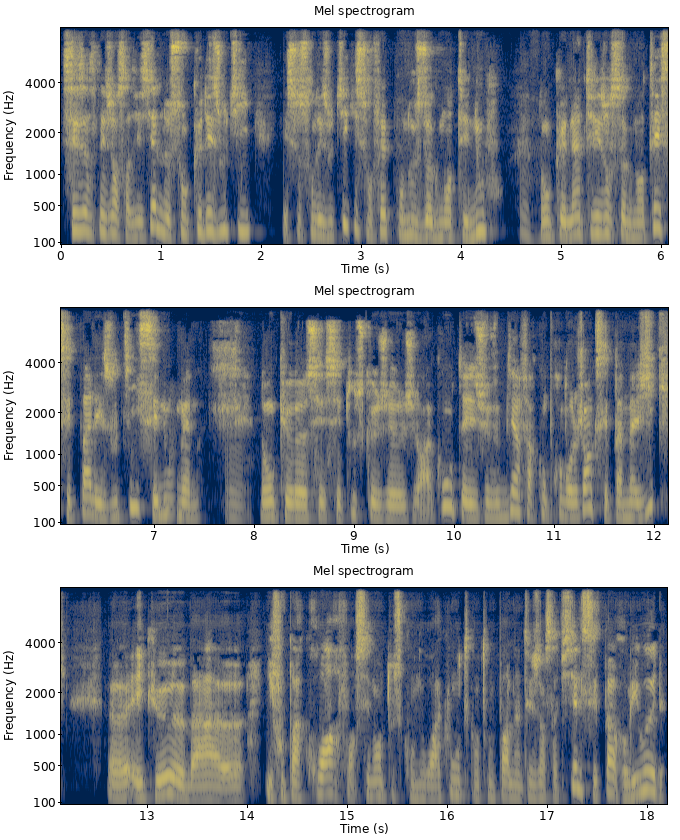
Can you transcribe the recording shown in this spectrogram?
ces intelligences artificielles ne sont que des outils. Et ce sont des outils qui sont faits pour nous augmenter, nous. Mmh. Donc l'intelligence augmentée, c'est pas les outils, c'est nous-mêmes. Mmh. Donc c'est tout ce que je, je, raconte et je veux bien faire comprendre aux gens que c'est pas magique, et que bah euh, il faut pas croire forcément tout ce qu'on nous raconte quand on parle d'intelligence artificielle. C'est pas Hollywood,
